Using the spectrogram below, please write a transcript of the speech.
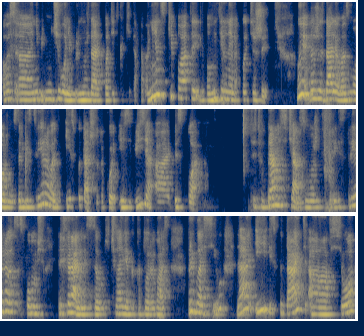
вас ничего не принуждает платить какие-то абонентские платы и дополнительные платежи. Мы даже дали возможность зарегистрировать и испытать, что такое EasyVisa а, бесплатно. То есть вы прямо сейчас можете зарегистрироваться с помощью реферальной ссылки человека, который вас пригласил, да, и испытать а, все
